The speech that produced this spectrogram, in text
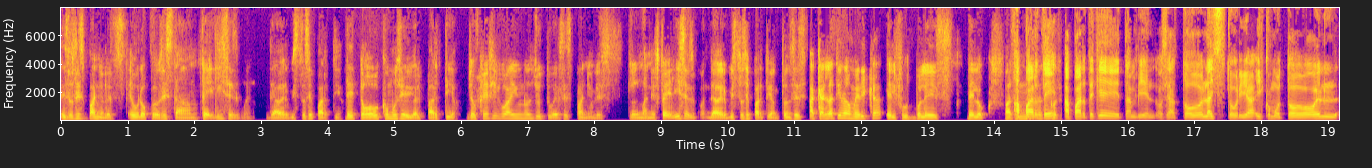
esos españoles europeos estaban felices, de haber visto ese partido, de todo cómo se dio el partido. Yo que sigo hay unos youtubers españoles, los manes felices, de haber visto ese partido. Entonces, acá en Latinoamérica, el fútbol es de locos. Pasan Aparte, aparte que también, o sea, toda la historia y como todo el,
